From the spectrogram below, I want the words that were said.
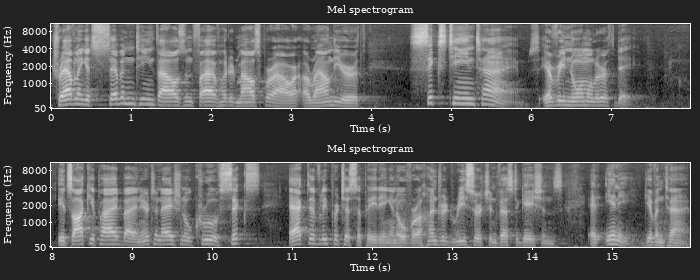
traveling at 17,500 miles per hour around the Earth 16 times every normal Earth day. It's occupied by an international crew of six, actively participating in over 100 research investigations at any given time.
